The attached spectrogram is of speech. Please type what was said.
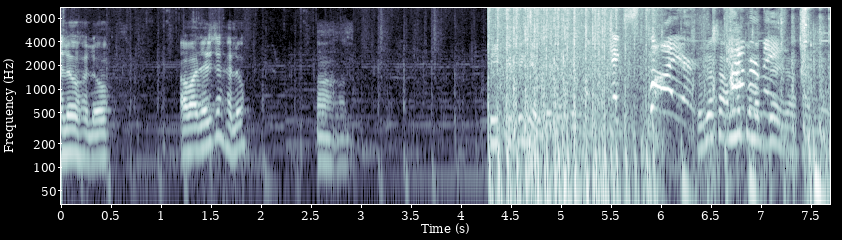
Hello hello आवाज़ आ रही है? हेलो हाँ हाँ। पी पी पी खेल रहे हैं. रुक सामने तो मत जाएगा सामने।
